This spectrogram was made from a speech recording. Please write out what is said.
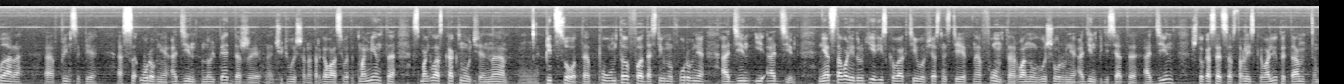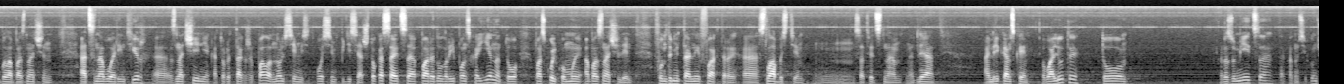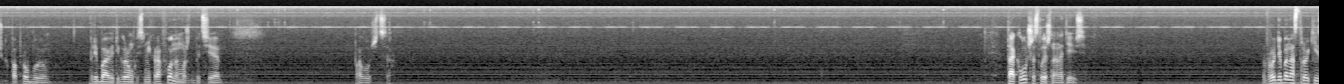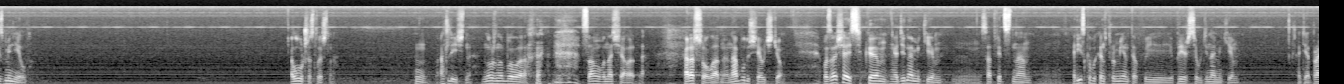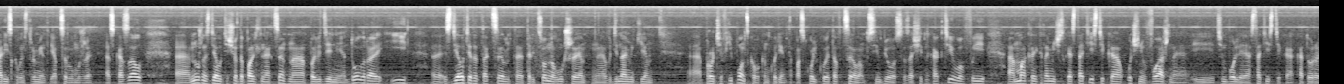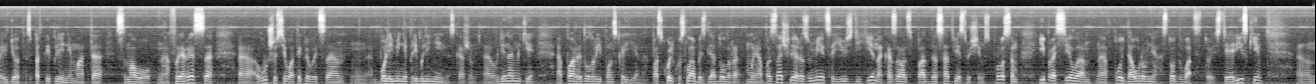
пара, а, в принципе, с уровня 1.05, даже э, чуть выше она торговалась в этот момент, э, смогла скакнуть на 500 пунктов, э, достигнув уровня 1.1. Не отставали и другие рисковые активы, в частности фунт рванул выше уровня 1.51. Что касается австралийской валюты, там был обозначен ценовой ориентир, э, значение, которое также пало 0.7850. Что касается пары доллар-японская иена, то поскольку мы обозначили фундаментальные факторы э, слабости, соответственно, для американской валюты, то, разумеется, так, одну секундочку, попробую прибавить громкость микрофона, может быть, э, получится. Так лучше слышно, надеюсь. Вроде бы настройки изменил. Лучше слышно. Хм, отлично. Нужно было с самого начала, да. Хорошо, ладно, на будущее учтем. Возвращаясь к динамике, соответственно, рисковых инструментов и прежде всего динамики, хотя про рисковый инструмент я в целом уже сказал, нужно сделать еще дополнительный акцент на поведение доллара и э, сделать этот акцент э, традиционно лучше в динамике Э, против японского конкурента, поскольку это в целом симбиоз защитных активов и э, макроэкономическая статистика очень важная, и тем более статистика, которая идет с подкреплением от э, самого ФРС, лучше всего отыгрывается более-менее прямолинейно, скажем, в динамике пары доллар-японская иена. Поскольку слабость для доллара мы обозначили, разумеется, USD иен оказалась под соответствующим спросом и просела вплоть до уровня 120, то есть риски эм,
